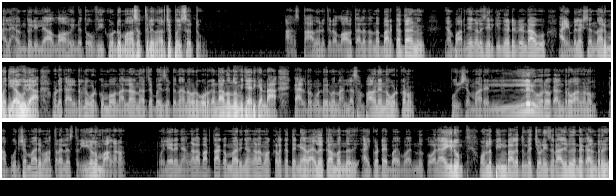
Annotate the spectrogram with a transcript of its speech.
അലഹമുല്ല അള്ളാഹുവിന്റെ തോഫി കൊണ്ട് മാസത്തിൽ നേർച്ച പൈസ കിട്ടും. ആ സ്ഥാപനത്തിൽ അള്ളാഹു താല തന്ന ബർക്കത്താണ്. ഞാൻ പറഞ്ഞ നിങ്ങൾ ശരിക്കും കേട്ടിട്ടുണ്ടാകൂ. അമ്പത് ലക്ഷം എന്നാലും മതിയാവില്ല അതുകൊണ്ട് കലണ്ടറിന് കൊടുക്കുമ്പോൾ നല്ല നേർച്ച പൈസ കിട്ടുന്നതാണ്. അവിടെ കൊടുക്കണ്ടെന്നൊന്നും വിചാരിക്കണ്ട. കലണ്ടർ കൊണ്ടുവരുമ്പോൾ നല്ല സംഭാവന തന്നെ കൊടുക്കണം. പുരുഷന്മാരെല്ലാവരും ഓരോ കലണ്ടർ വാങ്ങണം. എന്നാൽ പുരുഷന്മാർ മാത്രമല്ല സ്ത്രീകളും വാങ്ങണം. മുലേരെ ഞങ്ങളെ ഭർത്താക്കന്മാരും ഞങ്ങളെ മക്കളൊക്കെ തന്നെയാണ് വയൽ വെക്കാൻ വന്നത്. ആയിക്കോട്ടെ വന്ന് കോലായിലും ഒന്ന് പിൻഭാഗത്തും വെച്ചോളി സിറാജിലും തന്റെ കലണ്ടർ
